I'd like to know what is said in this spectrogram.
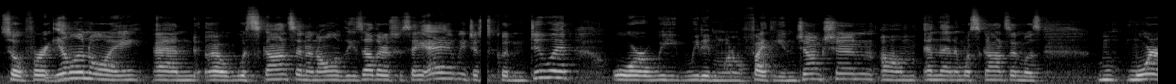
So for illinois and uh, wisconsin and all of these others who say hey we just couldn't do it or we we didn't want to fight the injunction um, and then in wisconsin was more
